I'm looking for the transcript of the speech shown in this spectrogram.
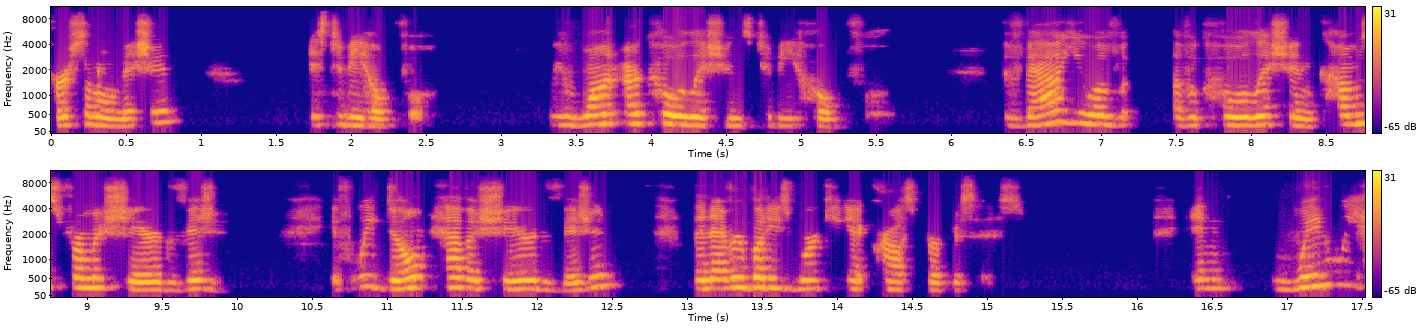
personal mission, is to be hopeful. We want our coalitions to be hopeful. The value of of a coalition comes from a shared vision. If we don't have a shared vision, then everybody's working at cross purposes. And when we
